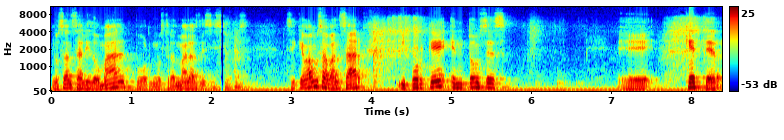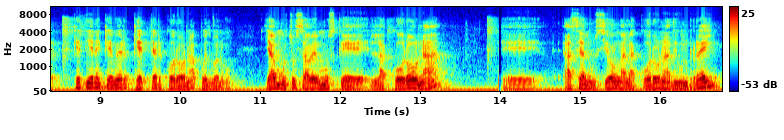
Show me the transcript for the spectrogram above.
nos han salido mal por nuestras malas decisiones. Así que vamos a avanzar. ¿Y por qué entonces eh, Keter? ¿Qué tiene que ver Keter corona? Pues bueno, ya muchos sabemos que la corona eh, hace alusión a la corona de un rey.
